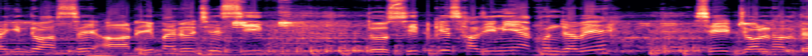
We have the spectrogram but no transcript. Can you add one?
সবাই কিন্তু আসছে। আর এ পায়ে রয়েছে শিব। তো শিবকে সাজিয়ে নিয়ে এখন যাবে সেই জল ঢালতে।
